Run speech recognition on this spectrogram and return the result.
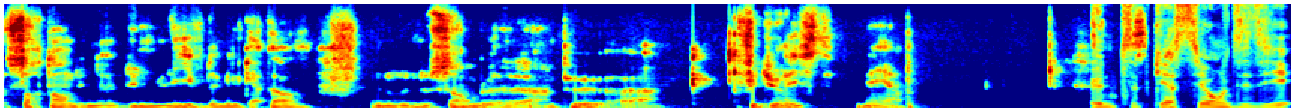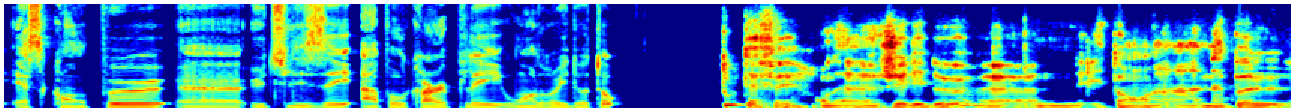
sortant d'une livre 2014 nous, nous semble un peu euh, futuriste, mais euh, Une petite question, Didier. Est-ce qu'on peut euh, utiliser Apple CarPlay ou Android Auto? Tout à fait. On a, j'ai les deux. Euh, étant un Apple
